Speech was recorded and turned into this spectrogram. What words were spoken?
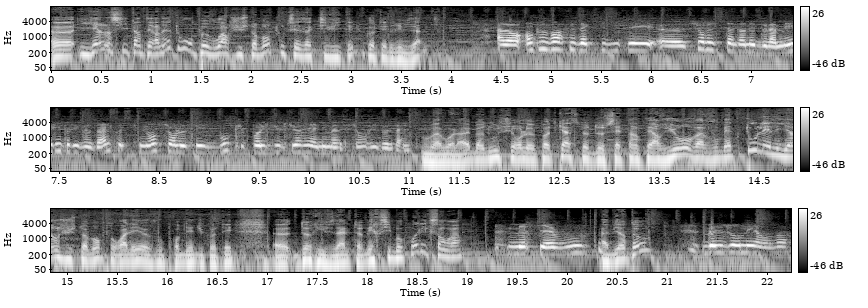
Euh, il y a un site internet où on peut voir justement toutes ces activités du côté de Rivesaltes Alors, on peut voir ces activités euh, sur le site internet de la mairie de Rivesaltes, sinon sur le Facebook Pôle Culture et Animation Rivesaltes. Bah voilà, et ben nous sur le podcast de cette interview, on va vous mettre tous les liens justement pour aller euh, vous promener du côté euh, de Rivesaltes. Merci beaucoup Alexandra, Merci à vous. à bientôt Belle journée, au revoir.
